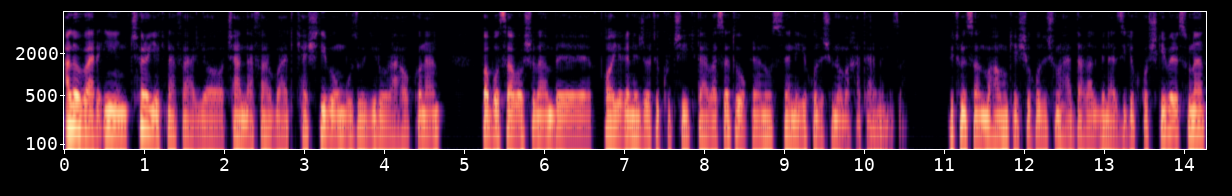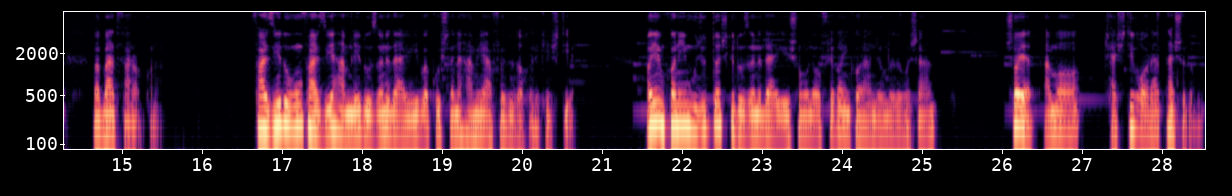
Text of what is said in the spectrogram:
علاوه بر این چرا یک نفر یا چند نفر باید کشتی به اون بزرگی رو رها کنن؟ و با سوار شدن به قایق نجات کوچیک در وسط اقیانوس زندگی خودشون رو به خطر بندازن. می‌تونستن با همون کشتی خودشون حداقل به نزدیک خشکی برسونن و بعد فرار کنن. فرضیه دوم فرضیه حمله دوزان دریایی و کشتن همه افراد داخل کشتیه. آیا امکان این وجود داشت که دوزان دریایی شمال آفریقا این کار انجام داده باشن؟ شاید اما کشتی غارت نشده بود.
